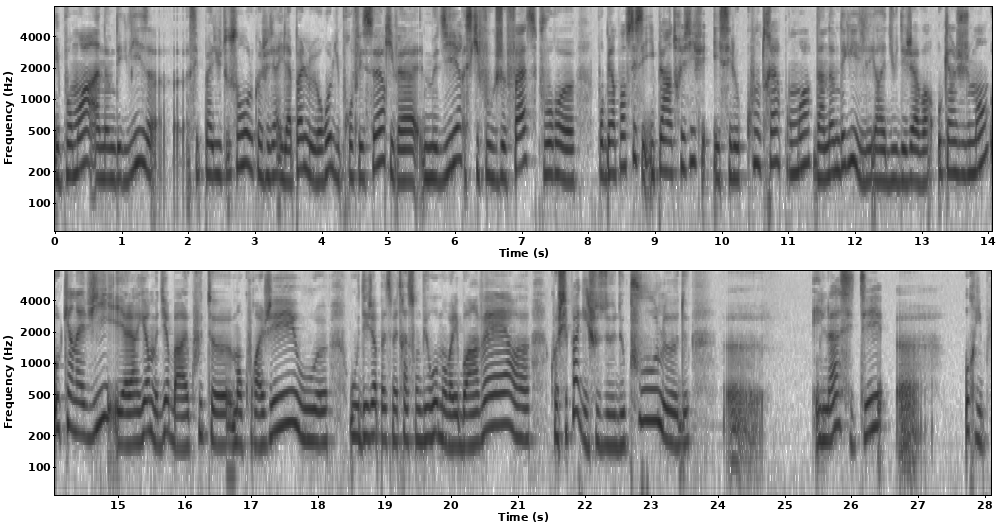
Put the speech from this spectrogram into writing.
Et pour moi, un homme d'église, c'est pas du tout son rôle. Quoi. Je veux dire, il n'a pas le rôle du professeur qui va me dire ce qu'il faut que je fasse pour, pour bien penser. C'est hyper intrusif et c'est le contraire pour moi d'un homme d'église. Il aurait dû déjà avoir aucun jugement, aucun avis et à la rigueur me dire bah écoute, euh, m'encourager ou, euh, ou déjà pas se mettre à son bureau mais on va aller boire un verre. Euh, quoi, je sais pas, quelque chose de, de cool. De, et là, c'était horrible.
